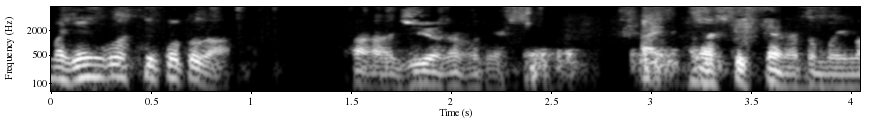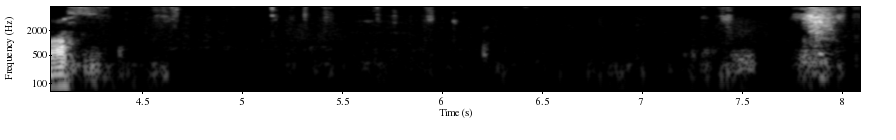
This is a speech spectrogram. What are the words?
まあ、言語化することがあ重要なので、はい、話していきたいなと思います。えっ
